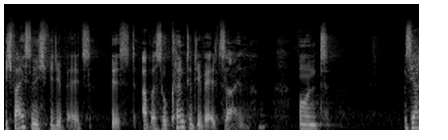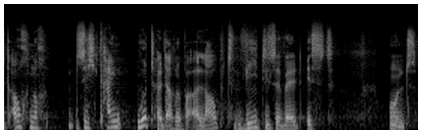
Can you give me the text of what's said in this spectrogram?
ich weiß nicht, wie die Welt ist, aber so könnte die Welt sein. Und sie hat auch noch sich kein Urteil darüber erlaubt, wie diese Welt ist. Und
